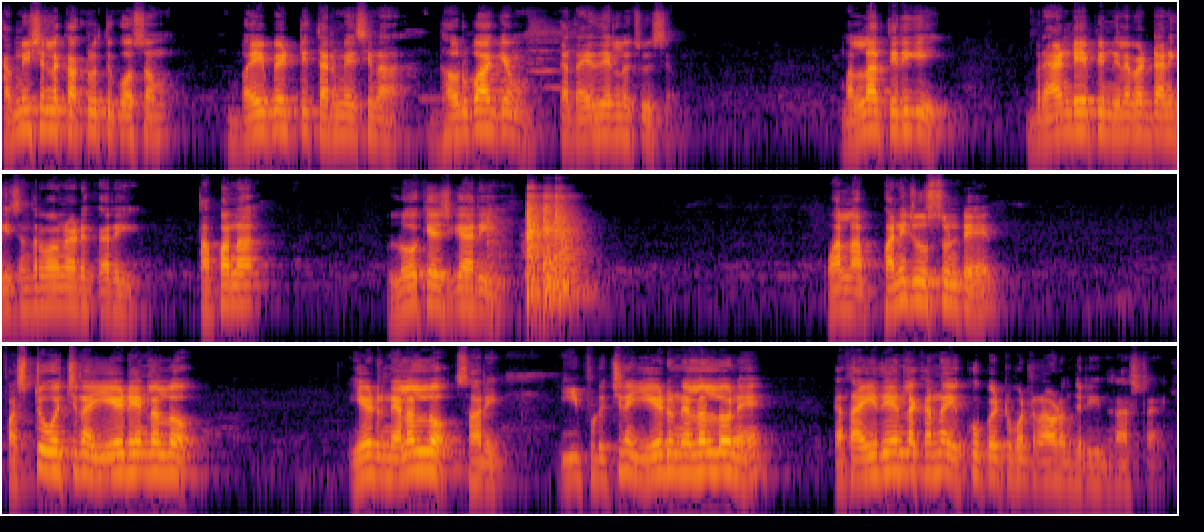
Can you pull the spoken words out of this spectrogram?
కమిషన్ల కకృతి కోసం భయపెట్టి తరిమేసిన దౌర్భాగ్యం గత ఐదేళ్ళలో చూసాం మళ్ళా తిరిగి బ్రాండ్ ఏపీ నిలబెట్టడానికి చంద్రబాబు నాయుడు గారి తపన లోకేష్ గారి వాళ్ళ పని చూస్తుంటే ఫస్ట్ వచ్చిన ఏడేళ్ళలో ఏడు నెలల్లో సారీ ఇప్పుడు వచ్చిన ఏడు నెలల్లోనే గత ఐదేళ్ళ కన్నా ఎక్కువ పెట్టుబడి రావడం జరిగింది రాష్ట్రానికి.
